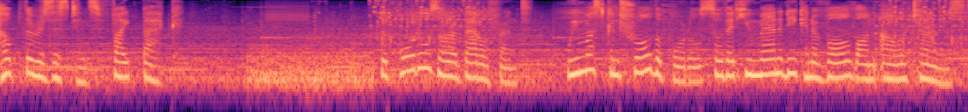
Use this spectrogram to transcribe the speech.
Help the Resistance fight back. The portals are a battlefront. We must control the portals so that humanity can evolve on our terms.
